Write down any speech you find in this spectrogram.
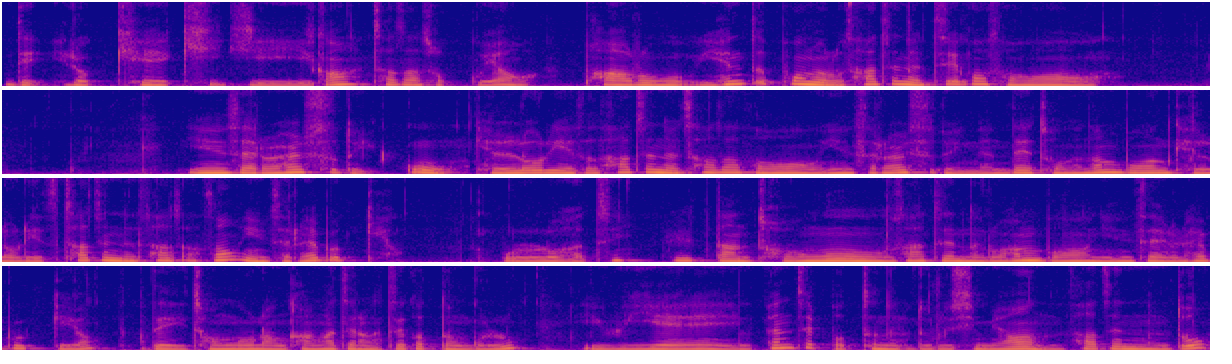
네, 이렇게 기기가 찾아졌고요. 바로 이 핸드폰으로 사진을 찍어서 인쇄를 할 수도 있고 갤러리에서 사진을 찾아서 인쇄를 할 수도 있는데 저는 한번 갤러리에서 사진을 찾아서 인쇄를 해볼게요. 뭘로 하지? 일단 정우 사진으로 한번 인쇄를 해볼게요. 그때 이 정우랑 강아지랑 찍었던 걸로 이 위에 편집 버튼을 누르시면 사진도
